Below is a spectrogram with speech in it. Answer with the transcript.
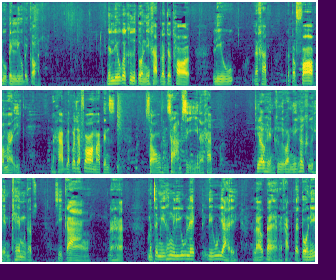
ดูเป็นริ้วไปก่อน เป็นริ้วก็คือตัวนี้ครับ เราจะทอริ้วนะครับ แล้วก็ฟอกออกมาอีกนะครับแล้วก็จะฟอกมาเป็น2อถึงสสีนะครับ ที่เราเห็นคือวันนี้ก็คือเห็นเข้มกับสีกลางนะฮะมันจะมีทั้งริ้วเล็กริ้วใหญ่แล้วแต่นะครับ แต่ตัวนี้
